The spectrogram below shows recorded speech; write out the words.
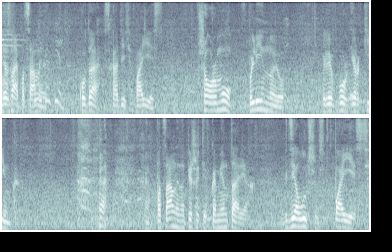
Не знаю, пацаны, куда сходить поесть? В шаурму, в блинную или в Бургер Кинг? пацаны, напишите в комментариях, где лучше поесть.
